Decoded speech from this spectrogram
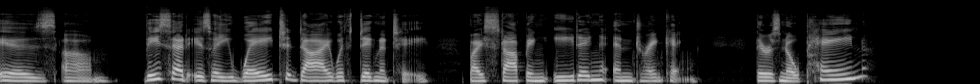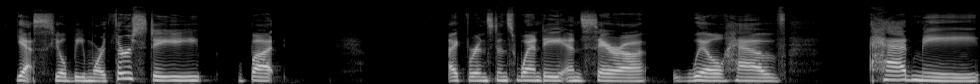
is um, VSED is a way to die with dignity by stopping eating and drinking. There's no pain. Yes, you'll be more thirsty, but like for instance, Wendy and Sarah will have had me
